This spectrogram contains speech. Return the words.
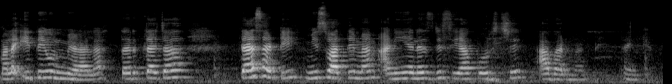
मला इथे येऊन मिळाला. तर त्याच्या त्यासाठी मी स्वाती मॅम आणि एन एस डी सी या कोर्सचे आभार मानते. थँक्यू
